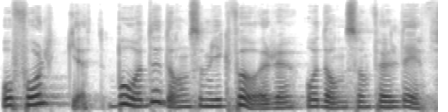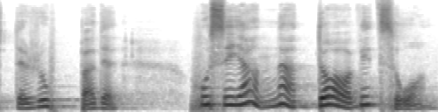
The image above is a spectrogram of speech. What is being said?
Och folket, både de som gick före och de som följde efter, ropade Hosianna, Davids son.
